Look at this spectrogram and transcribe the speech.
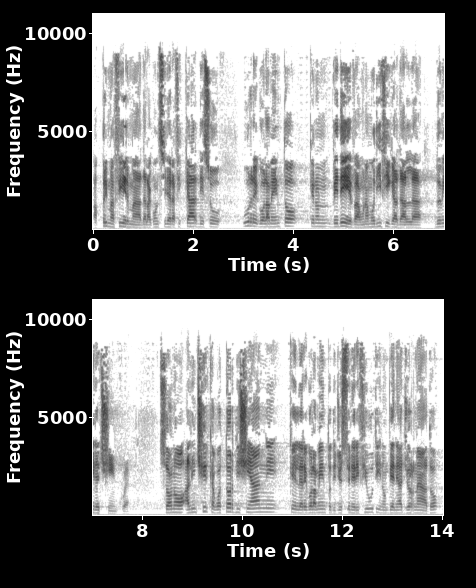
a prima firma dalla consigliera Ficcardi su un regolamento che non vedeva una modifica dal 2005. Sono all'incirca 14 anni che il regolamento di gestione rifiuti non viene aggiornato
